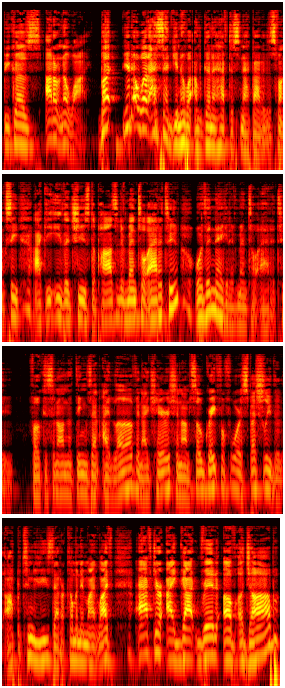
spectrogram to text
because I don't know why. But you know what? I said, you know what? I'm gonna have to snap out of this funk. See, I can either choose the positive mental attitude or the negative mental attitude. Focusing on the things that I love and I cherish and I'm so grateful for, especially the opportunities that are coming in my life after I got rid of a job.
